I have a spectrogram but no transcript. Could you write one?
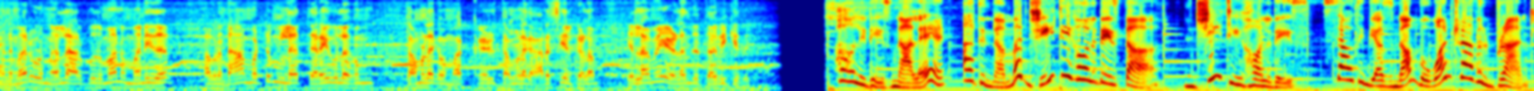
அந்த மாதிரி ஒரு நல்ல அற்புதமான மனிதர். அவர் நான் மட்டும் இல்லை திரையுலகம் தமிழக மக்கள் தமிழக அரசியல் களம் எல்லாமே இழந்து தவிக்குது. ஹாலிடேஸ்னாலே அது நம்ம ஜிடி ஹாலிடேஸ் தான். GT holidays south India's number one travel brand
